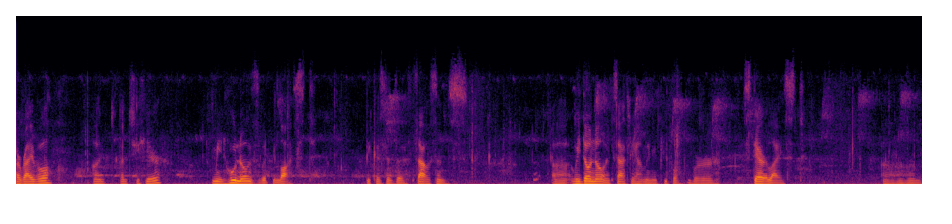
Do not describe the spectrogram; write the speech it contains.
arrival on, onto here. I mean, who knows what we lost because of the thousands. Uh, we don't know exactly how many people were sterilized. Um,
